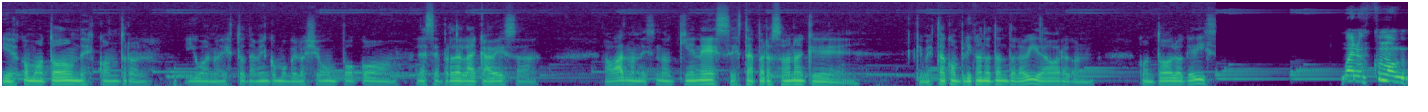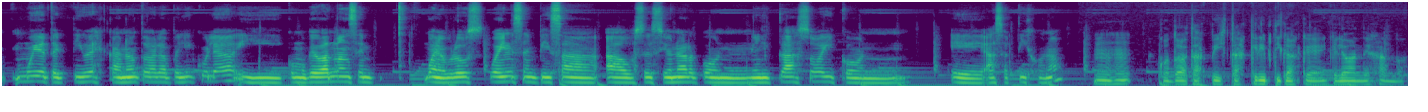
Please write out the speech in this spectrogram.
Y es como todo un descontrol. Y bueno, esto también como que lo lleva un poco, le hace perder la cabeza a Batman diciendo quién es esta persona que, me está complicando tanto la vida ahora con, todo lo que dice. Bueno, es como muy detectivesca, ¿no? Toda la película y como que Batman se... Bueno, Bruce Wayne se empieza a obsesionar con el caso y con eh, Acertijo, ¿no? Con todas estas pistas crípticas que, le van dejando.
